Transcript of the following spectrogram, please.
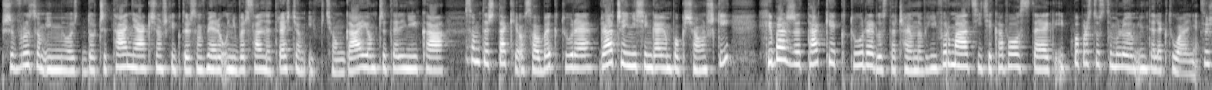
przywrócą im miłość do czytania, książki, które są w miarę uniwersalne treścią i wciągają czytelnika. Są też takie osoby, które raczej nie sięgają po książki, chyba że takie, które dostarczają nowych informacji, ciekawostek i po prostu stymulują intelektualnie. Coś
